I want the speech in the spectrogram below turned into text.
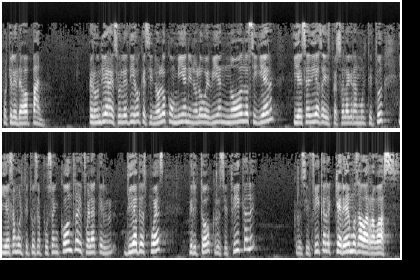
porque les daba pan. Pero un día Jesús les dijo que si no lo comían y no lo bebían, no lo siguieran. Y ese día se dispersó la gran multitud y esa multitud se puso en contra y fue la que días después gritó, crucifícale, crucifícale, queremos a Barrabás.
